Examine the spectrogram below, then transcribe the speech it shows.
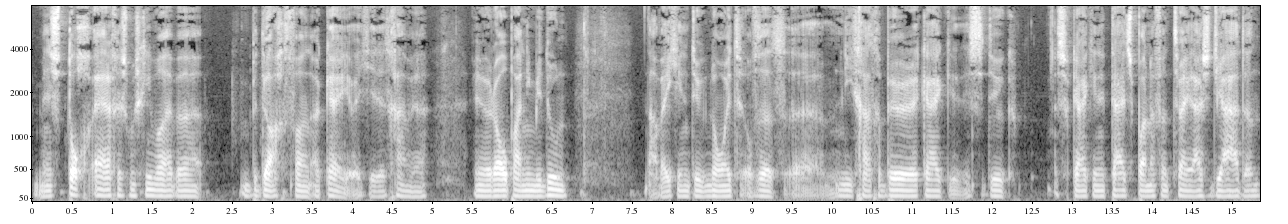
Mensen toch ergens misschien wel hebben bedacht van oké, weet je, dit gaan we in Europa niet meer doen. Nou weet je natuurlijk nooit of dat uh, niet gaat gebeuren. Kijk, het is natuurlijk, als we kijken in de tijdspannen van 2000 jaar, dan,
